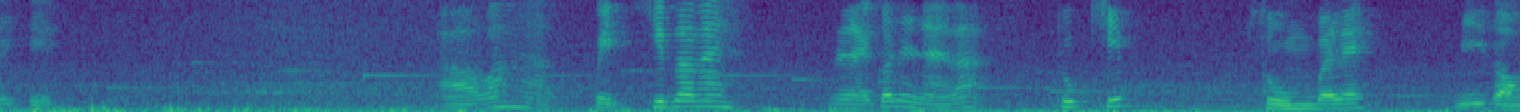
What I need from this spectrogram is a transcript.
ที่สิเอาว่าปิดคลิปแล้วไงไหนๆก็ไหนๆละทุกคลิปสุ่มไปเลย มีสอง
